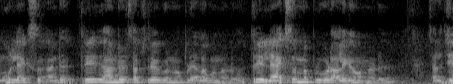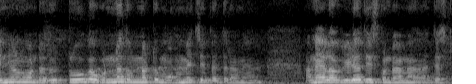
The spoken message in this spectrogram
మూడు ల్యాక్స్ అంటే త్రీ హండ్రెడ్ సబ్స్క్రైబర్ ఉన్నప్పుడు ఎలా ఉన్నాడు త్రీ ల్యాక్స్ ఉన్నప్పుడు కూడా అలాగే ఉన్నాడు. చాలా జెన్యున్గా ఉంటాడు ట్రూగా ఉన్నది ఉన్నట్టు మొహం మీద చెప్పేస్తారు అన్న అన్న ఇలా వీడియో తీసుకుంటానా జస్ట్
